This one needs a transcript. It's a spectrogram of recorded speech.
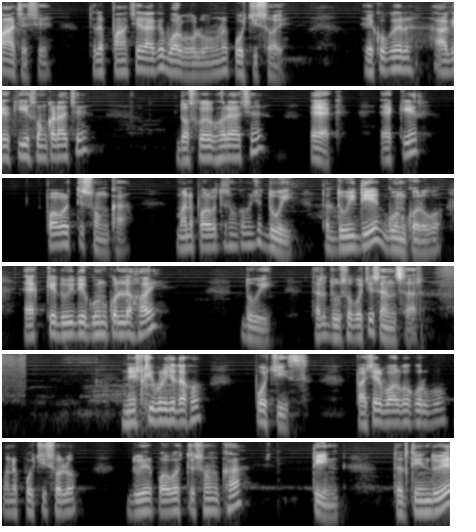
পাঁচ আছে, তাহলে পাঁচের আগে বর্গ করব মানে পঁচিশ হয়। এককের আগে কি সংখ্যাটা আছে? দশকের ঘরে আছে এক। একের পরবর্তী সংখ্যা। মানে পরবর্তী সংখ্যা হচ্ছে দুই। তা দুই দিয়ে গুণ করব। এককে দুই দিয়ে গুণ করলে হয় দুই। তাহলে দুশো পঁচিশ অ্যান্সার নেক্সট কী বলেছে দেখো? পঁচিশ। পাঁচের বর্গ করব মানে পঁচিশ হলো। দুইয়ের পরবর্তী সংখ্যা তিন। তাহলে তিন দুয়ে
